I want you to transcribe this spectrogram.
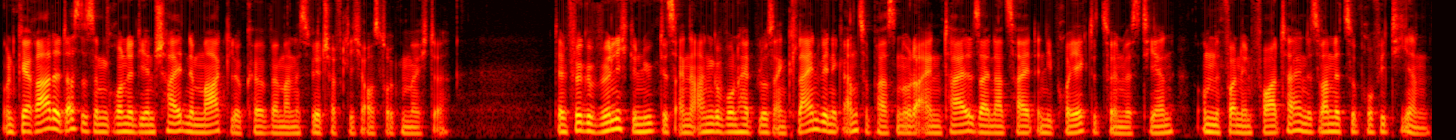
Und gerade das ist im Grunde die entscheidende Marktlücke, wenn man es wirtschaftlich ausdrücken möchte. Denn für gewöhnlich genügt es, eine Angewohnheit bloß ein klein wenig anzupassen oder einen Teil seiner Zeit in die Projekte zu investieren, um von den Vorteilen des Wandels zu profitieren.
